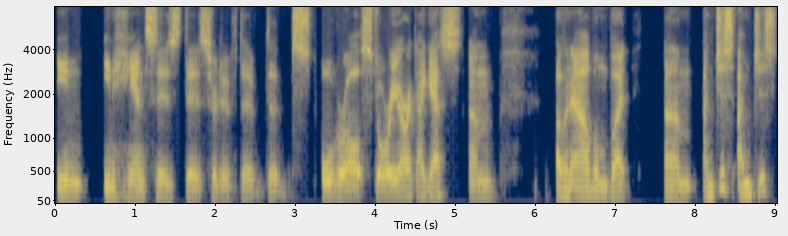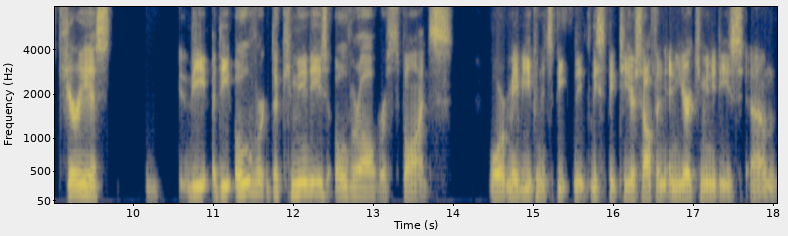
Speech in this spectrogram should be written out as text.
in enhances the sort of the the overall story arc, I guess, um, of an album. But um, I'm just I'm just curious the the over the community's overall response or maybe you can speak at least speak to yourself and, and your community's um,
